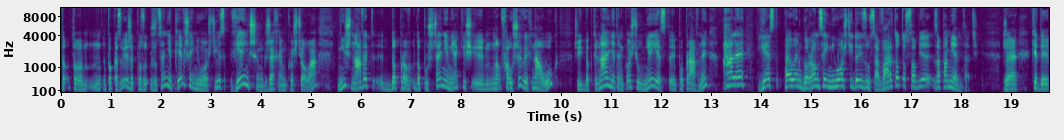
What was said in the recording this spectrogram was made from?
to, to pokazuje, że porzucenie pierwszej miłości jest większym grzechem Kościoła niż nawet dopro, dopuszczeniem jakichś no, fałszywych nauk, Czyli doktrynalnie ten kościół nie jest y, poprawny, ale jest pełen gorącej miłości do Jezusa. Warto to sobie zapamiętać że kiedy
